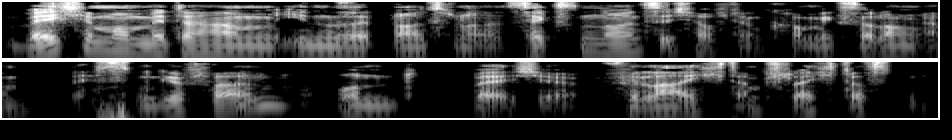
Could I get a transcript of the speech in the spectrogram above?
welche Momente haben Ihnen seit 1996 auf dem Comic-Salon am besten gefallen und welche vielleicht am schlechtesten?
